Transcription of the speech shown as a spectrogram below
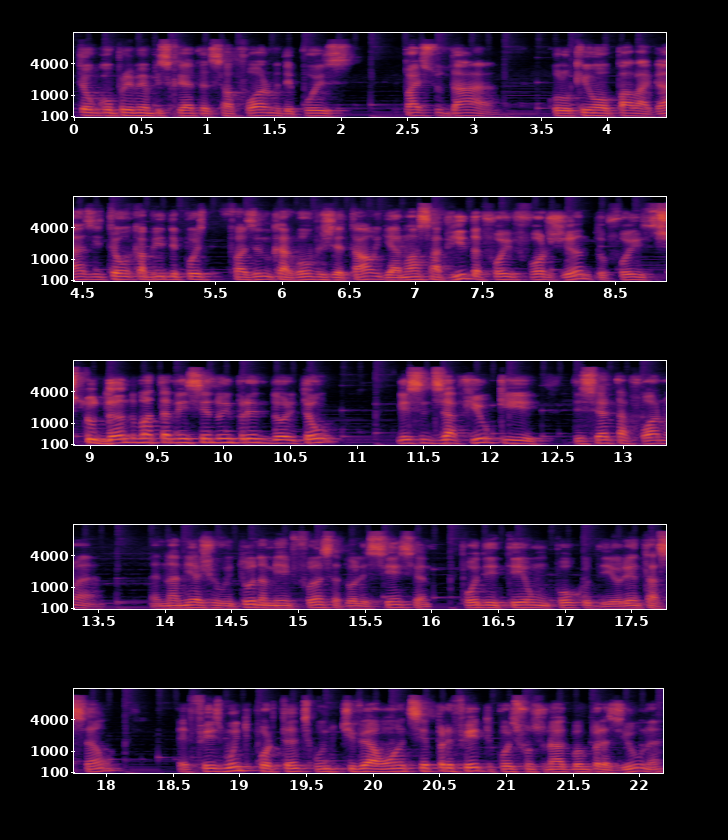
Então comprei minha bicicleta dessa forma, depois para estudar coloquei um Opala gás, então acabei depois fazendo carvão vegetal e a nossa vida foi forjando, foi estudando, mas também sendo um empreendedor. Então, esse desafio que, de certa forma, na minha juventude, na minha infância, adolescência, pôde ter um pouco de orientação, é, fez muito importante quando tive a honra de ser prefeito, depois funcionário do Banco Brasil, né?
